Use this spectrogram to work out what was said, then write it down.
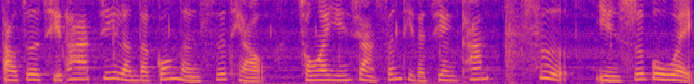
导致其他机能的功能失调，从而影响身体的健康。四、隐私部位。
